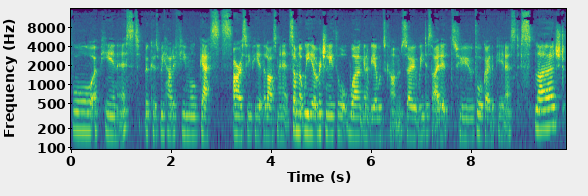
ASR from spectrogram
for a pianist because we had a few more guests RSVP at the last minute. Some that we originally thought weren't going to be able to come. So we decided to forego the pianist. Splurged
